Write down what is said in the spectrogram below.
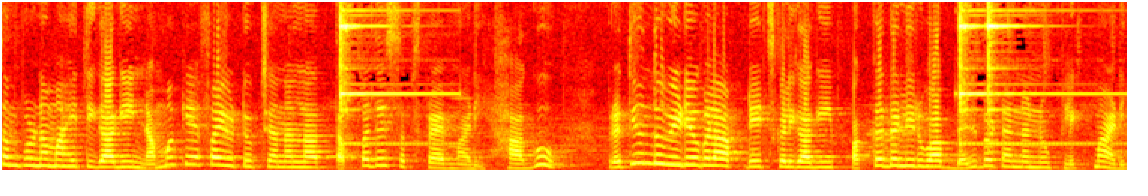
ಸಂಪೂರ್ಣ ಮಾಹಿತಿಗಾಗಿ ನಮ್ಮ ಕೆ ಎಫ್ ಐ ಯೂಟ್ಯೂಬ್ ಚಾನಲ್ನ ತಪ್ಪದೇ ಸಬ್ಸ್ಕ್ರೈಬ್ ಮಾಡಿ ಹಾಗೂ ಪ್ರತಿಯೊಂದು ವಿಡಿಯೋಗಳ ಅಪ್ಡೇಟ್ಸ್ಗಳಿಗಾಗಿ ಪಕ್ಕದಲ್ಲಿರುವ ಬೆಲ್ ಬಟನ್ನನ್ನು ಕ್ಲಿಕ್ ಮಾಡಿ.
